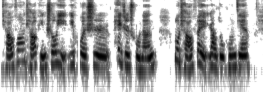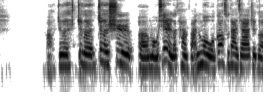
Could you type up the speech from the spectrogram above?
调峰调平收益，亦或是配置储能、路调费让渡空间。啊，这个、这个、这个是呃某些人的看法。那么我告诉大家，这个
